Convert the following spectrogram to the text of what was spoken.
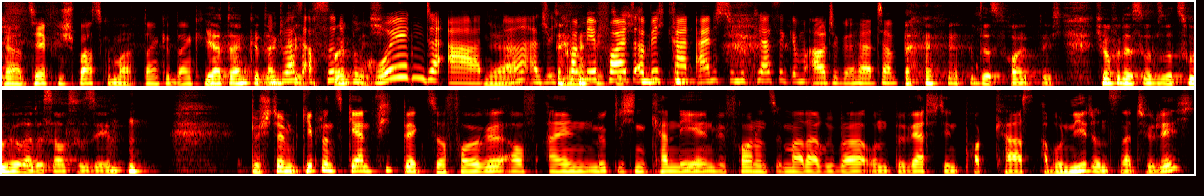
Ja, hat sehr viel Spaß gemacht. Danke, danke. Ja, danke, Und danke. du hast auch so eine Freut mich. beruhigende Art. Ja. Ne? Also ich komme mir vor, als ob ich gerade eine Stunde Klassik im Auto gehört habe. Das freut mich. Ich hoffe, dass unsere Zuhörer das auch so sehen. Bestimmt. Gebt uns gern Feedback zur Folge auf allen möglichen Kanälen. Wir freuen uns immer darüber und bewertet den Podcast. Abonniert uns natürlich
